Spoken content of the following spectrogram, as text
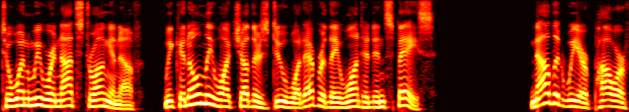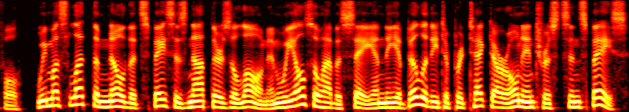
To when we were not strong enough, we could only watch others do whatever they wanted in space. Now that we are powerful, we must let them know that space is not theirs alone and we also have a say and the ability to protect our own interests in space.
